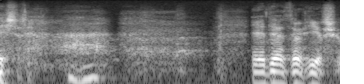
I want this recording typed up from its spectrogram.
Іди сюди. Іди, а то гірше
